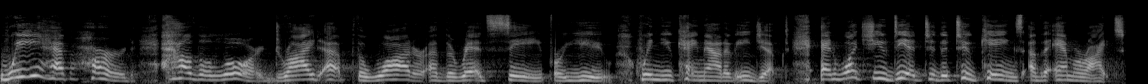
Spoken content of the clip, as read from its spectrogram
We have heard how the Lord dried up the water of the Red Sea for you when you came out of Egypt, and what you did to the two kings of the Amorites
